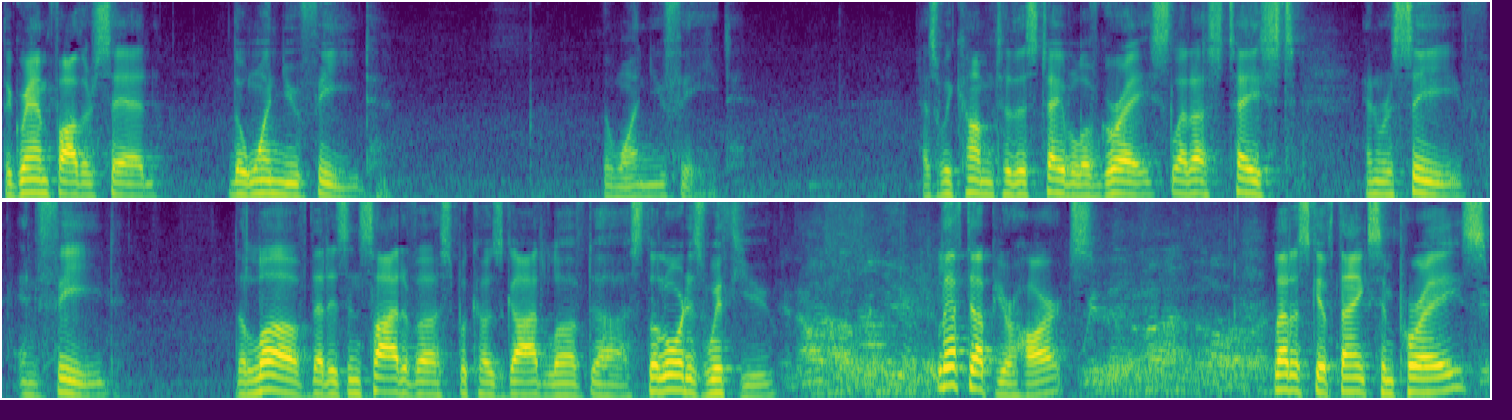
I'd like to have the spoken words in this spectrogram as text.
The grandfather said, The one you feed. The one you feed. As we come to this table of grace, let us taste and receive and feed the love that is inside of us because God loved us. The Lord is with you. Lift up your hearts. Let us give thanks and praise.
